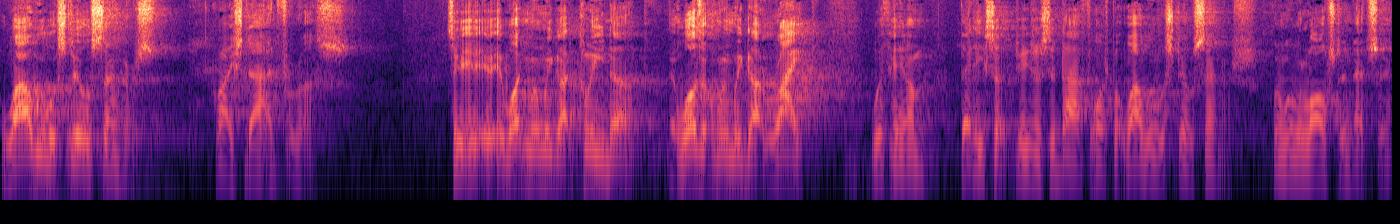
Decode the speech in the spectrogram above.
While we were still sinners, Christ died for us. See, it, wasn't when we got cleaned up, it wasn't when we got right with Him that He sent Jesus to die for us, but while we were still sinners, when we were lost in that sin.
